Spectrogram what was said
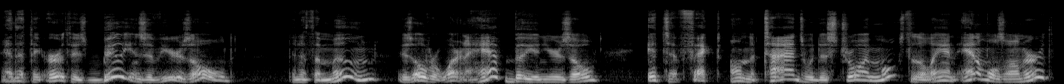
and that the Earth is billions of years old, then if the moon is over one and a half billion years old, its effect on the tides would destroy most of the land animals on Earth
